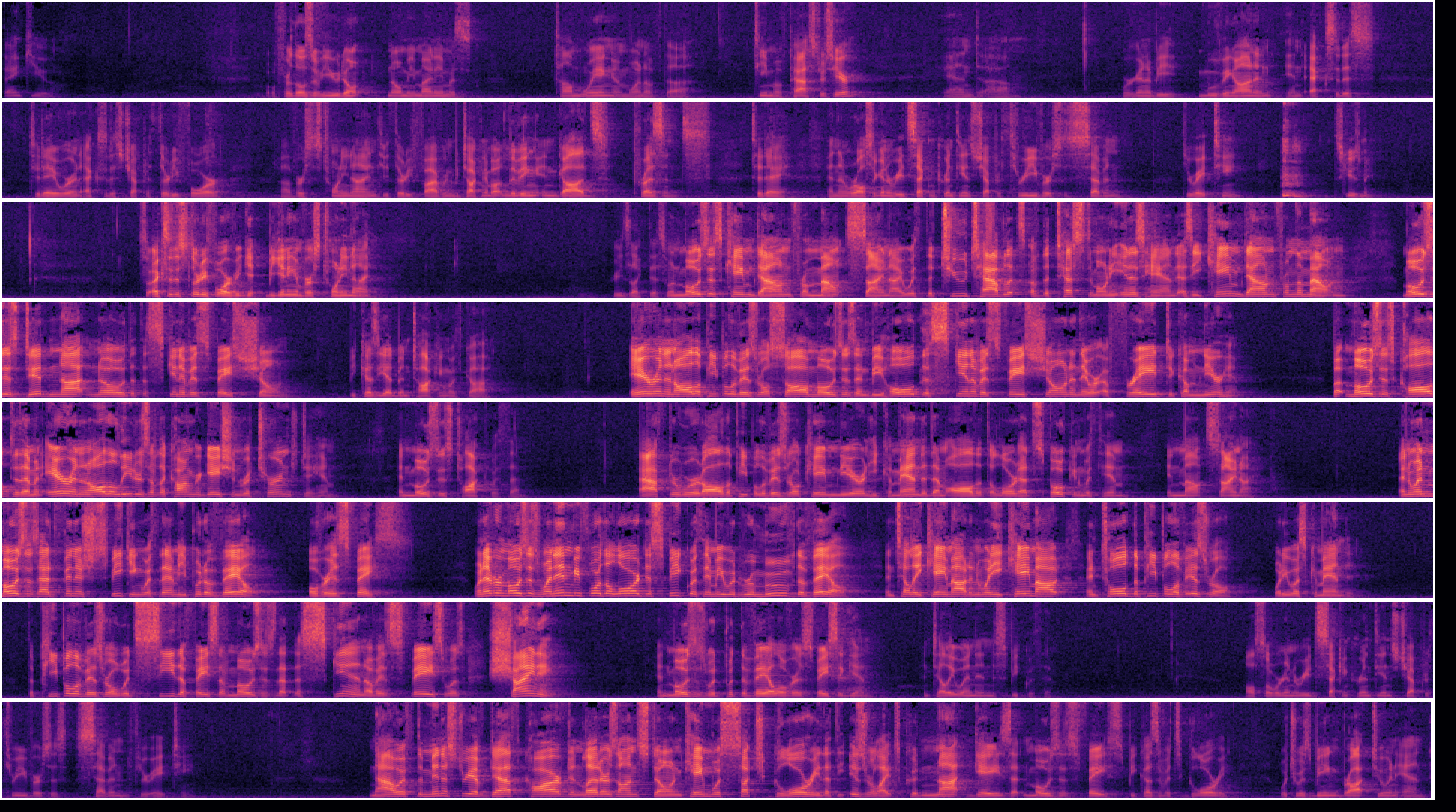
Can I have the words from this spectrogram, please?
Thank you. Well, for those of you who don't know me, my name is Tom Wing. I'm one of the team of pastors here. And um, we're going to be moving on in, in Exodus. Today we're in Exodus chapter 34, uh, verses 29 through 35. We're going to be talking about living in God's presence today. And then we're also going to read 2 Corinthians chapter 3, verses 7 through 18. Excuse me. So, Exodus 34, beginning in verse 29, reads like this When Moses came down from Mount Sinai with the two tablets of the testimony in his hand, as he came down from the mountain, Moses did not know that the skin of his face shone because he had been talking with God. Aaron and all the people of Israel saw Moses, and behold, the skin of his face shone, and they were afraid to come near him. But Moses called to them, and Aaron and all the leaders of the congregation returned to him, and Moses talked with them. Afterward, all the people of Israel came near, and he commanded them all that the Lord had spoken with him in Mount Sinai. And when Moses had finished speaking with them, he put a veil over his face. Whenever Moses went in before the Lord to speak with him, he would remove the veil until he came out. And when he came out and told the people of Israel what he was commanded, the people of Israel would see the face of Moses, that the skin of his face was shining. And Moses would put the veil over his face again until he went in to speak with him. Also, we're going to read 2 Corinthians chapter 3 verses 7 through 18. Now, if the ministry of death carved in letters on stone came with such glory that the Israelites could not gaze at Moses' face because of its glory, which was being brought to an end,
